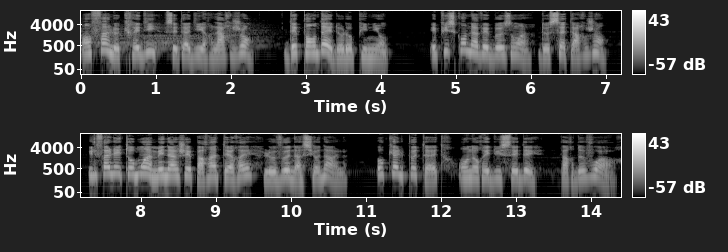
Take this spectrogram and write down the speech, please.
Enfin le crédit c'est-à-dire l'argent dépendait de l'opinion. Et puisqu'on avait besoin de cet argent il fallait au moins ménager par intérêt le vœu national auquel peut-être on aurait dû céder par devoir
